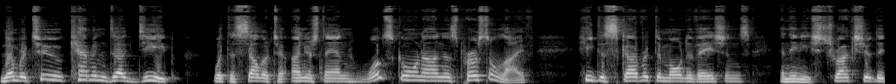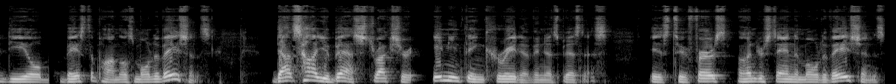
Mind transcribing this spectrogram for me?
Number two, Kevin dug deep with the seller to understand what's going on in his personal life. He discovered the motivations and then he structured the deal based upon those motivations. That's how you best structure anything creative in this business is to first understand the motivations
